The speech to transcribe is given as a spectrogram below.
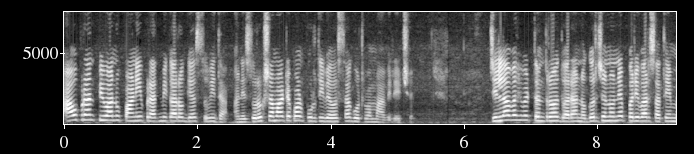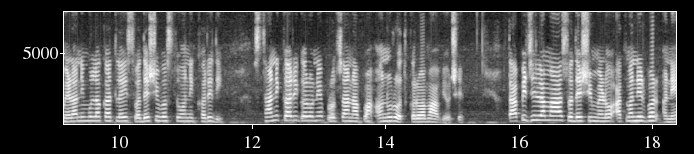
આ ઉપરાંત પીવાનું પાણી, પ્રાથમિક આરોગ્ય સુવિધા અને સુરક્ષા માટે પણ પૂરતી વ્યવસ્થા ગોઠવવામાં આવી રહી છે. જિલ્લા વહીવટતંત્ર દ્વારા નગરજનોને પરિવાર સાથે મેળાની મુલાકાત લઈ સ્વદેશી વસ્તુઓની ખરીદી સ્થાનિક કારીગરોને પ્રોત્સાહન આપવા અનુરોધ કરવામાં આવ્યો છે. તાપી જિલ્લામાં આ સ્વદેશી મેળો આત્મનિર્ભર અને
